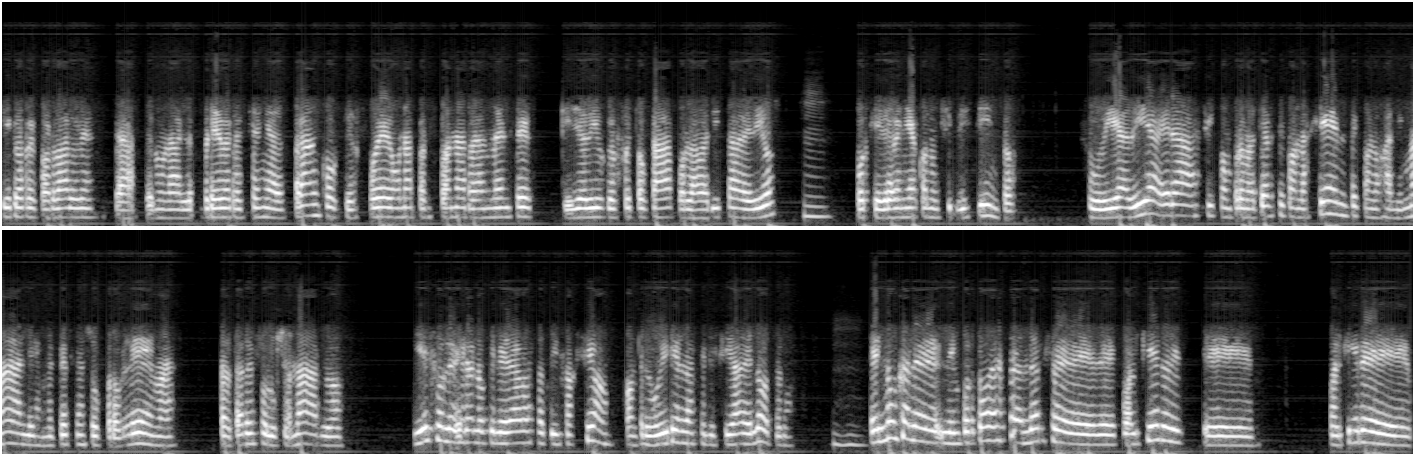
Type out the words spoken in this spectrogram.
quiero recordarles, hacer una breve reseña de Franco, que fue una persona realmente que yo digo que fue tocada por la varita de Dios, mm. porque ya venía con un chip distinto su día a día era así comprometerse con la gente, con los animales, meterse en sus problemas, tratar de solucionarlos. Y eso era lo que le daba satisfacción, contribuir en la felicidad del otro. Él nunca le, importó desprenderse de, cualquier eh, cualquier eh,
